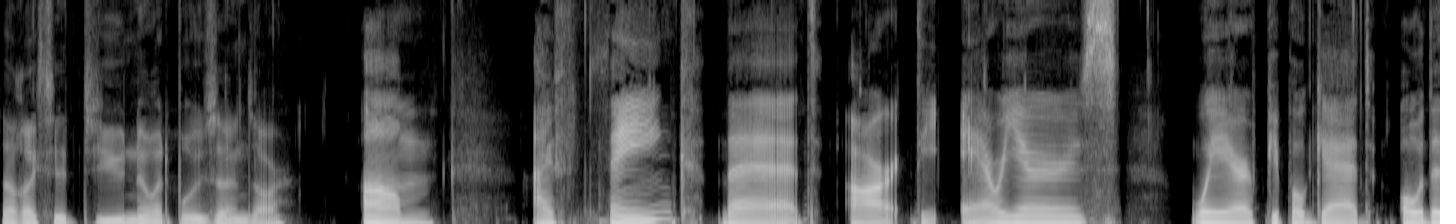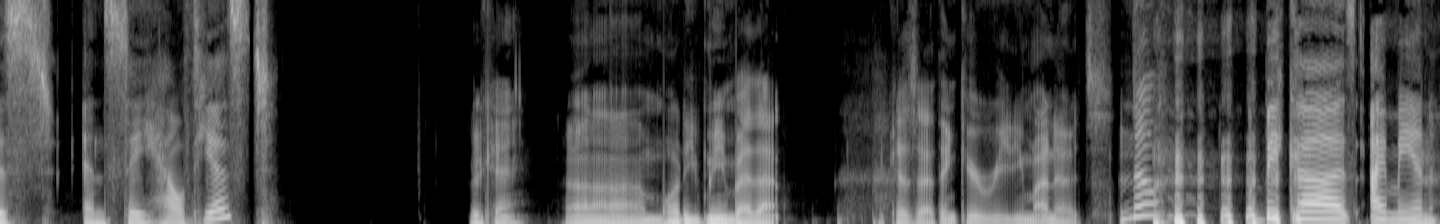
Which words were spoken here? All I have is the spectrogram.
So, Alexia, do you know what blue zones are? Um, I think that are the areas where people get oldest and stay healthiest. Okay. Um, what do you mean by that? Because I think you're reading my notes. No, because I mean,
